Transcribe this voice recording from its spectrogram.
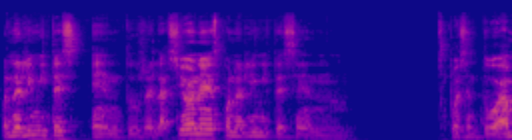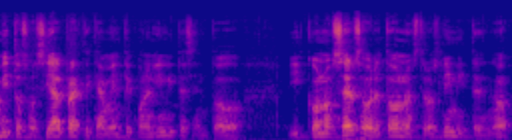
Poner límites en tus relaciones, poner límites en pues en tu ámbito social prácticamente, poner límites en todo y conocer sobre todo nuestros límites, ¿no?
